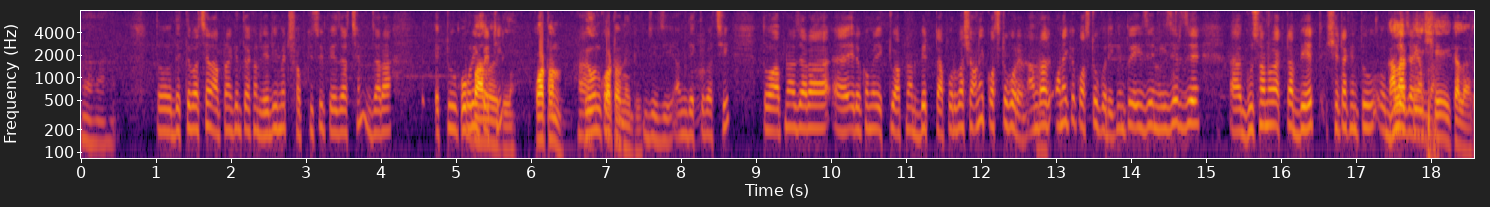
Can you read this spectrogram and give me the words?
হ্যাঁ হ্যাঁ হ্যাঁ। তো দেখতে পাচ্ছেন আপনারা কিন্তু এখন রেডিমেড সবকিছুই পেয়ে যাচ্ছেন। যারা একটু পরিপাটি। কটন হ্যাঁ, পিওন কটন এটি। জি জি আমি দেখতে পাচ্ছি। তো আপনারা যারা এরকম এরকমের একটু আপনার বেডটা প্রবাসে অনেক কষ্ট করেন আমরা অনেকে কষ্ট করি কিন্তু এই যে নিজের যে গুছানো একটা বেড সেটা কিন্তু ভুলে যায় আমরা। সেই কালার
